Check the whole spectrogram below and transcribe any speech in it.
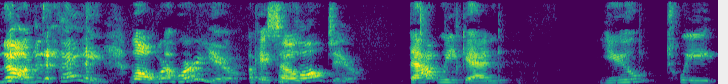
No, I'm just saying. well, Where were you? okay, so Who so called you? That weekend, you Thuy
